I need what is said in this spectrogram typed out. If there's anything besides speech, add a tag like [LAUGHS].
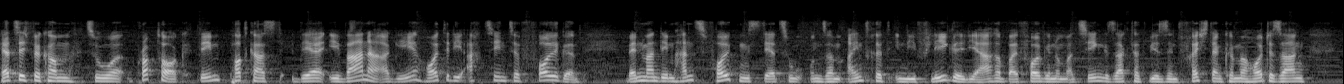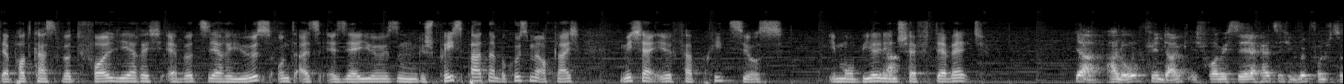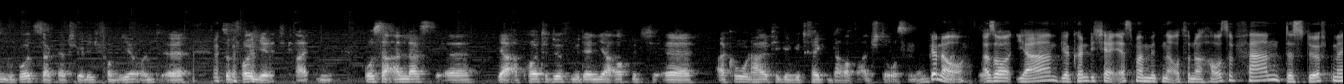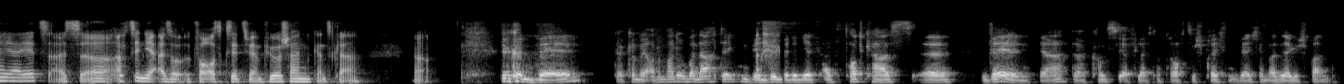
Herzlich willkommen zu Prop Talk, dem Podcast der Ivana AG. Heute die 18. Folge. Wenn man dem Hans Volkens, der zu unserem Eintritt in die Pflegeljahre bei Folge Nummer 10 gesagt hat, wir sind frech, dann können wir heute sagen, der Podcast wird volljährig, er wird seriös und als seriösen Gesprächspartner begrüßen wir auch gleich Michael Fabricius, Immobilienchef ja. der Welt. Ja, hallo, vielen Dank. Ich freue mich sehr. Herzlichen Glückwunsch zum Geburtstag natürlich von mir und äh, zur [LAUGHS] Volljährigkeit. Ein großer Anlass. Äh, ja, ab heute dürfen wir denn ja auch mit äh, alkoholhaltigen Getränken darauf anstoßen. Ne? Genau. Also ja, wir können dich ja erstmal mit einem Auto nach Hause fahren. Das dürften wir ja jetzt als äh, 18 Jahre, also vorausgesetzt wir haben Führerschein, ganz klar. Ja. Wir können wählen. Da können wir auch nochmal drüber nachdenken. Wen würden wir denn jetzt als Podcast äh, wählen? Ja, da kommst du ja vielleicht noch drauf zu sprechen. Wäre ich ja mal sehr gespannt.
